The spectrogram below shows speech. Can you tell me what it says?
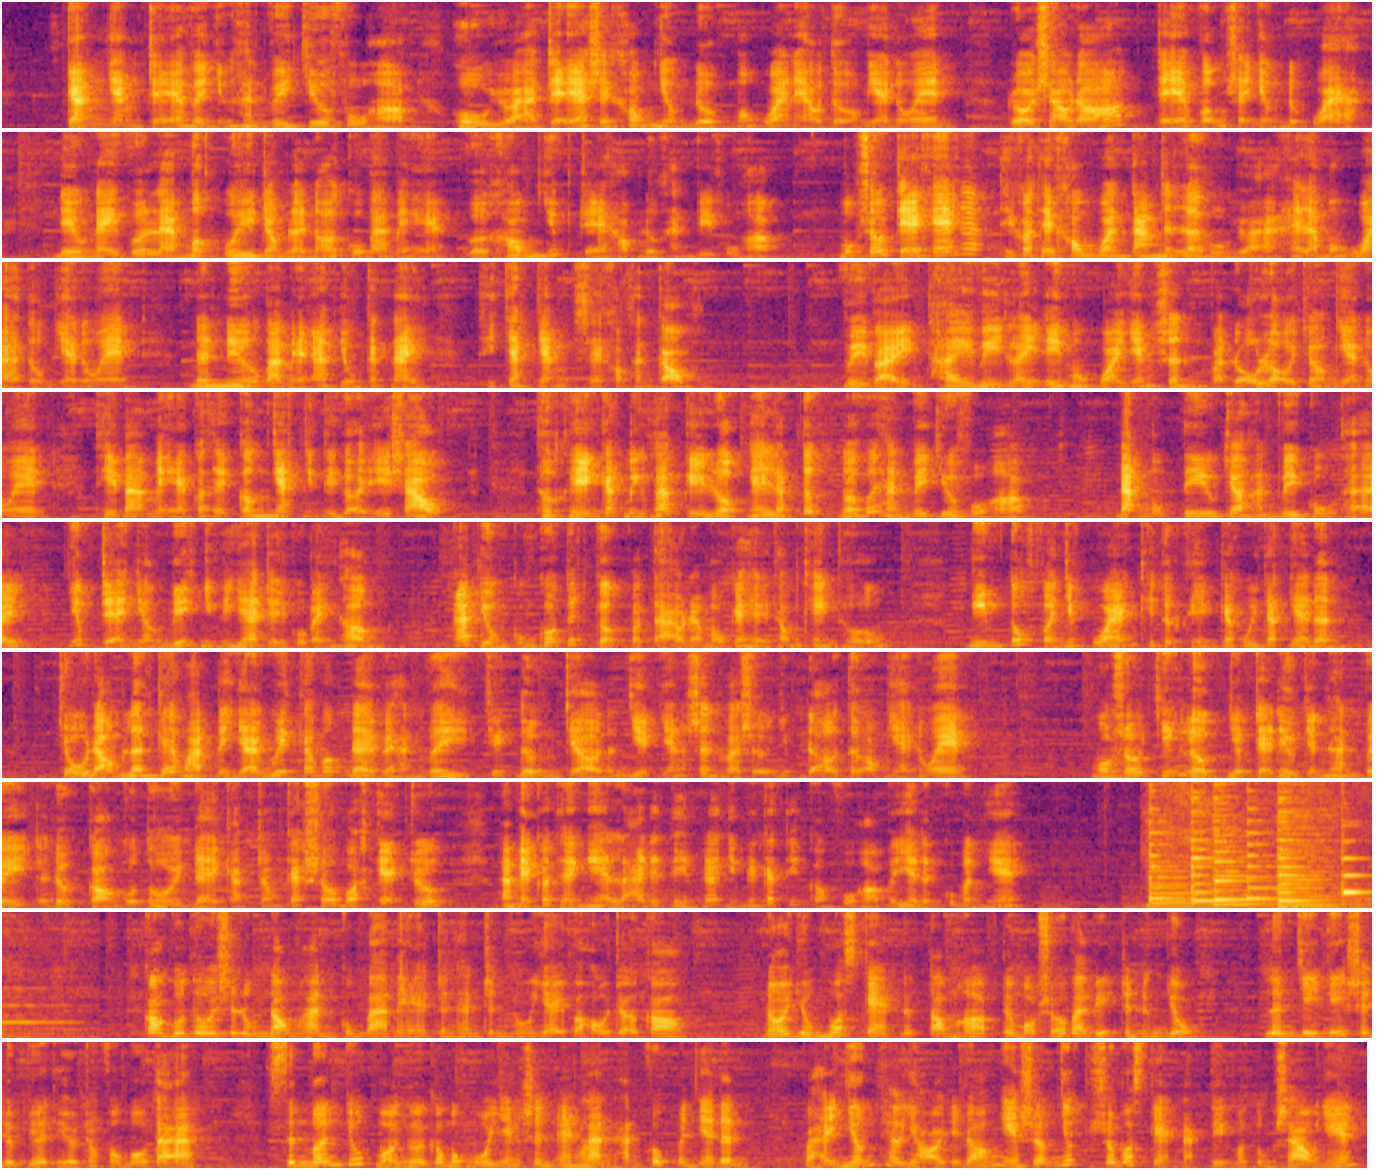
Cằn nhằn trẻ về những hành vi chưa phù hợp, hù dọa trẻ sẽ không nhận được món quà nào từ ông già Noel, rồi sau đó trẻ vẫn sẽ nhận được quà. Điều này vừa làm mất uy trong lời nói của ba mẹ, vừa không giúp trẻ học được hành vi phù hợp. Một số trẻ khác á, thì có thể không quan tâm đến lời hù dọa hay là món quà từ ông già Noel, nên nếu ba mẹ áp dụng cách này thì chắc chắn sẽ không thành công. Vì vậy, thay vì lấy đi món quà Giáng sinh và đổ lỗi cho ông già Noel, thì ba mẹ có thể cân nhắc những cái gợi ý sau. Thực hiện các biện pháp kỷ luật ngay lập tức đối với hành vi chưa phù hợp. Đặt mục tiêu cho hành vi cụ thể, giúp trẻ nhận biết những cái giá trị của bản thân. Áp dụng củng cố tích cực và tạo ra một cái hệ thống khen thưởng. Nghiêm túc và nhất quán khi thực hiện các quy tắc gia đình chủ động lên kế hoạch để giải quyết các vấn đề về hành vi, chứ đừng chờ đến dịp Giáng sinh và sự giúp đỡ từ ông già Noel. Một số chiến lược giúp trẻ điều chỉnh hành vi đã được con của tôi đề cập trong các số podcast trước. Ba mẹ có thể nghe lại để tìm ra những cái cách tiếp cận phù hợp với gia đình của mình nhé. Con của tôi sẽ luôn đồng hành cùng ba mẹ trên hành trình nuôi dạy và hỗ trợ con. Nội dung podcast được tổng hợp từ một số bài viết trên ứng dụng. Link chi tiết sẽ được giới thiệu trong phần mô tả. Xin mến chúc mọi người có một mùa Giáng sinh an lành, hạnh phúc bên gia đình và hãy nhấn theo dõi để đón nghe sớm nhất số podcast đặc biệt vào tuần sau nhé.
